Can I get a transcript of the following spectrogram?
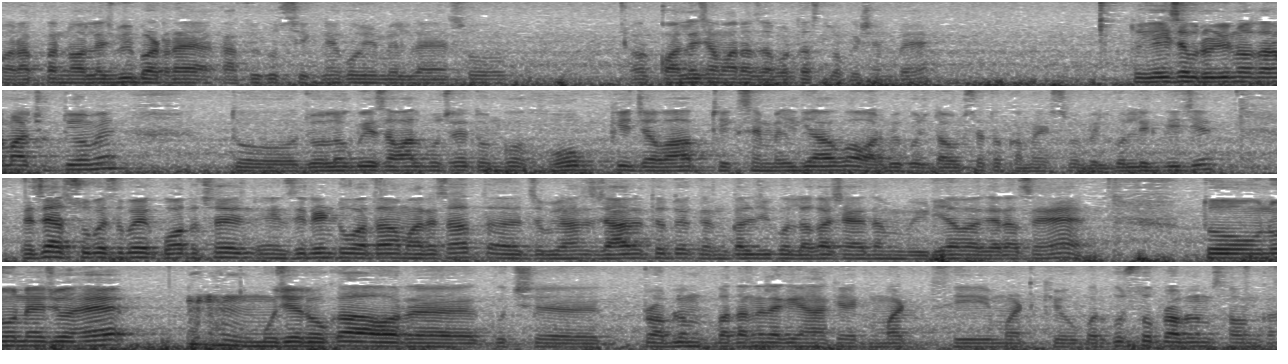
और आपका नॉलेज भी बढ़ रहा है, काफ़ी कुछ सीखने को भी मिल रहा है सो और कॉलेज हमारा ज़बरदस्त लोकेशन पे है। तो यही सब रूटीन होता है हमारी छुट्टियों में। तो जो लोग भी ये सवाल पूछ रहे थे, उनको होप कि जवाब ठीक से मिल गया होगा, और भी कुछ डाउट्स है तो कमेंट्स में बिल्कुल लिख दीजिए। वैसे आज सुबह सुबह एक बहुत अच्छा इंसिडेंट हुआ था हमारे साथ, जब यहाँ से जा रहे थे तो एक अंकल जी को लगा शायद हम मीडिया वगैरह से हैं। तो उन्होंने जो है, मुझे रोका और कुछ प्रॉब्लम बताने लगे यहाँ के, एक मठ थी, मठ के ऊपर, कुछ तो प्रॉब्लम था उनका।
